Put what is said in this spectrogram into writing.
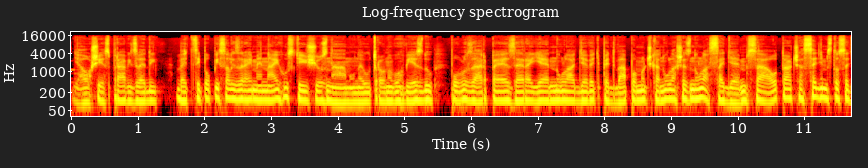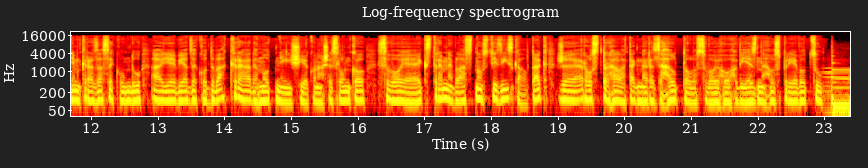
Ďalšie správy z vedy. Vedci popísali zrejme najhustejšiu známu neutrónovú hviezdu. Pulzár PSR je 0952 pomočka 0607 sa otáča 707 krát za sekundu a je viac ako dvakrát hmotnejší ako naše Slnko. Svoje extrémne vlastnosti získal tak, že roztrhal a takmer zhltol svojho hviezdneho sprievodcu.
